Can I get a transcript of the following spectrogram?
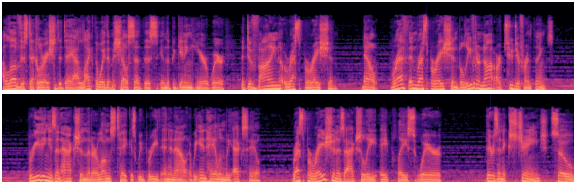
I love this declaration today. I like the way that Michelle said this in the beginning here, where the divine respiration. Now, breath and respiration, believe it or not, are two different things. Breathing is an action that our lungs take as we breathe in and out, and we inhale and we exhale. Respiration is actually a place where there's an exchange. So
